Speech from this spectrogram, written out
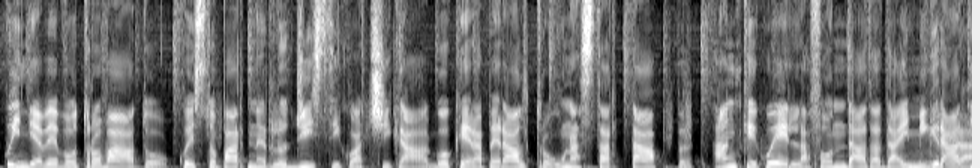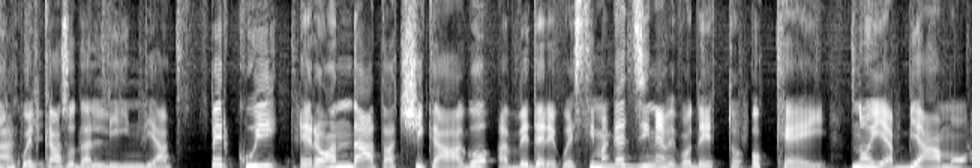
Quindi avevo trovato questo partner logistico a Chicago, che era peraltro una startup, anche quella fondata da immigrati, in Immigrati. quel caso dall'India. Per cui ero andata a Chicago a vedere questi magazzini e avevo detto: Ok, noi abbiamo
